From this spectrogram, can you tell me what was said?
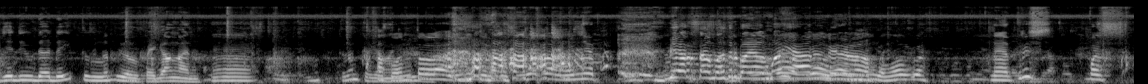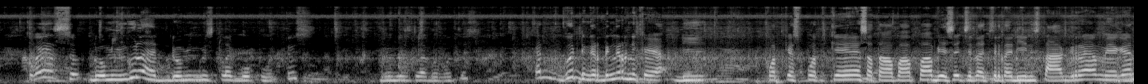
jadi udah ada itu ngerti lo pegangan Eh, itu kan ah pegangan kontol lah monyet biar tambah terbayang-bayang gitu loh enggak mau gua. Nah terus pas pokoknya dua minggu lah dua minggu setelah gue putus dua minggu setelah gue putus kan gue denger denger nih kayak di podcast podcast atau apa apa biasa cerita cerita di Instagram ya kan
